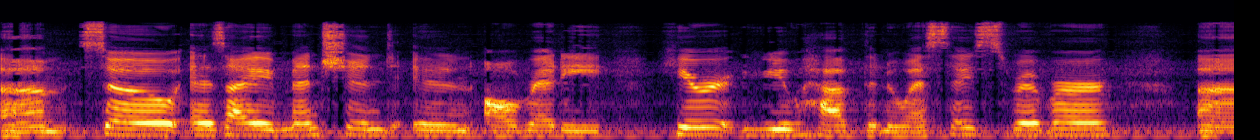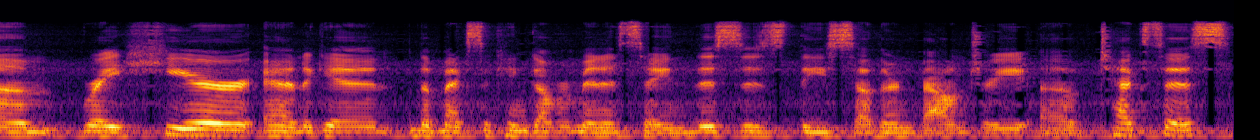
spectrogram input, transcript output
Um, so as I mentioned in already, here you have the Nueces River um, right here. And again, the Mexican government is saying this is the southern boundary of Texas.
